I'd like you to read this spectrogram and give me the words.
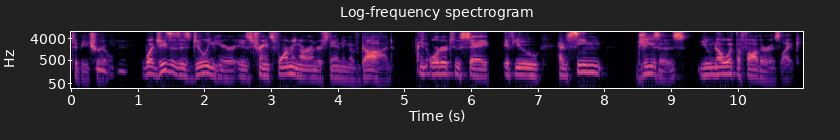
to be true. Mm-hmm. What Jesus is doing here is transforming our understanding of God in order to say, if you have seen Jesus, you know what the Father is like.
